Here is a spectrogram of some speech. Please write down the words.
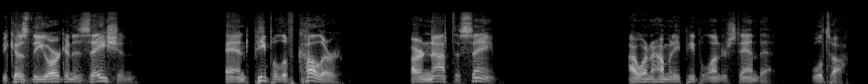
Because the organization and people of color are not the same. I wonder how many people understand that. We'll talk.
